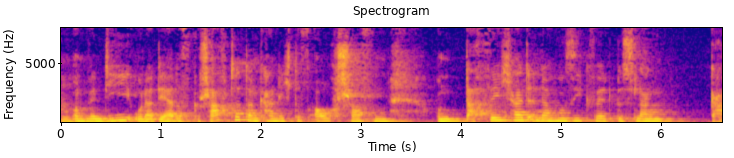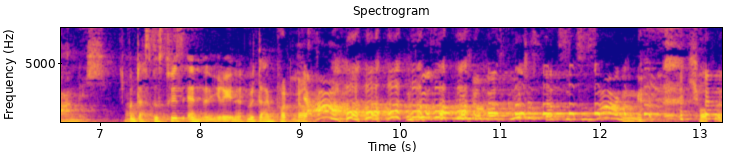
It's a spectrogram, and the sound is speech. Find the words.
Mhm. Und wenn die oder der das geschafft hat, dann kann ich das auch schaffen. Und das sehe ich halt in der Musikwelt bislang gar nicht. Und das wirst du jetzt ändern, Irene, mit deinem Podcast. Ja, und du hast hoffentlich noch was Gutes dazu zu sagen. Ich hoffe.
